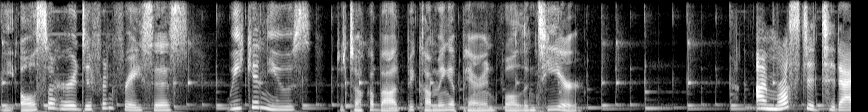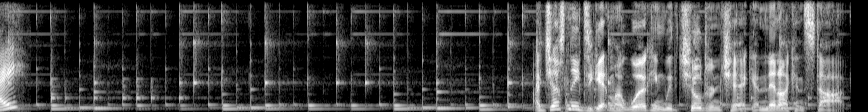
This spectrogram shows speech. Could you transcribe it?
We also heard different phrases we can use to talk about becoming a parent volunteer. I'm rostered today. I just need to get my working with children check and then I can start.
